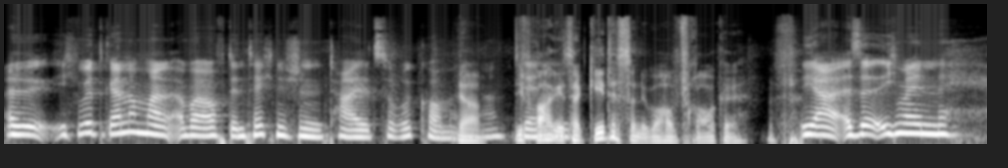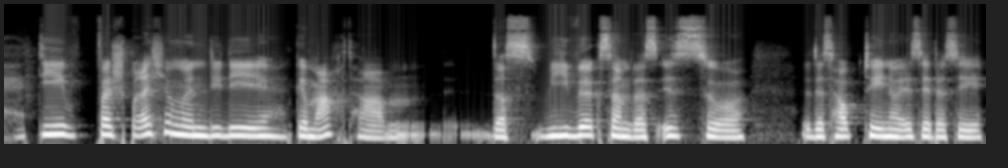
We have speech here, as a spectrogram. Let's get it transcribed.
Also ich würde gerne nochmal aber auf den technischen Teil zurückkommen. Ja, ne? die Denn, Frage ist ja, geht es dann überhaupt, Frauke? Ja, also ich meine, die Versprechungen, die die gemacht haben, dass, wie wirksam das ist, zur, das Haupttenor ist ja, dass sie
